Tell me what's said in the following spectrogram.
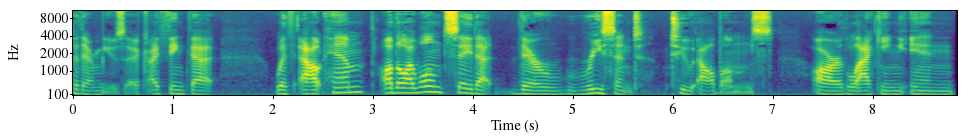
to their music. I think that without him, although I won't say that their recent two albums are lacking in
